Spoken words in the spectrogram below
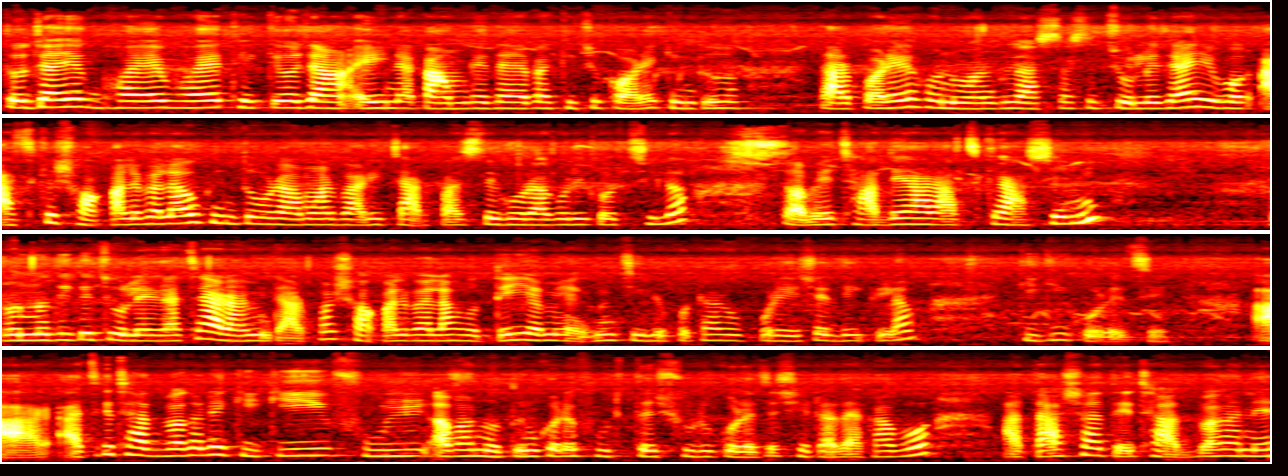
তো যাই হোক, ভয়ে ভয়ে থেকেও যা, এই না কামড়ে দেয় বা কিছু করে, কিন্তু তারপরে হনুমানগুলো আস্তে আস্তে চলে যায় এবং আজকে সকালবেলাও কিন্তু ওরা আমার বাড়ির চারপাশ দিয়ে ঘোরাঘুরি করছিল। তবে ছাদে আর আজকে আসেনি। অন্যদিকে চলে গেছে আর আমি তারপর সকালবেলা হতেই আমি একদম চিলেকোঠার উপরে এসে দেখলাম কি কি করেছে। আর আজকে ছাদ বাগানে কী কী ফুল আবার নতুন করে ফুটতে শুরু করেছে সেটা দেখাবো। আর তার সাথে ছাদ বাগানে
